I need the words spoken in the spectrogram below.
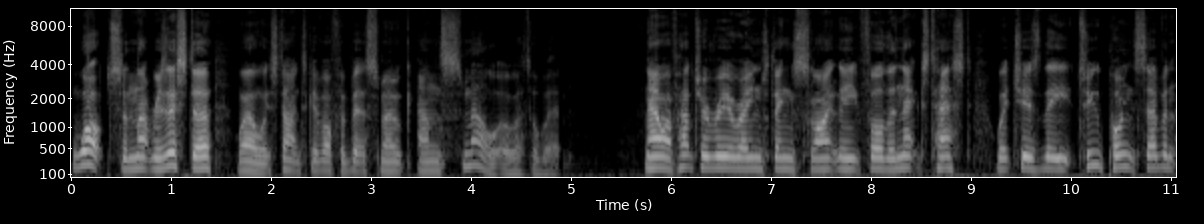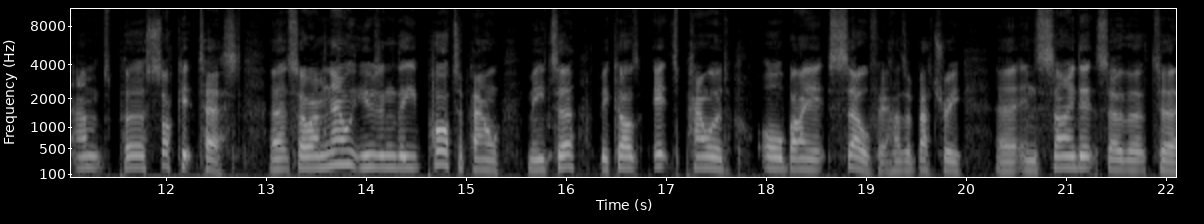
watts and that resistor well it's starting to give off a bit of smoke and smell a little bit now I've had to rearrange things slightly for the next test which is the 2.7 amps per socket test. Uh, so I'm now using the PortaPow meter because it's powered all by itself. It has a battery uh, inside it so that uh,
